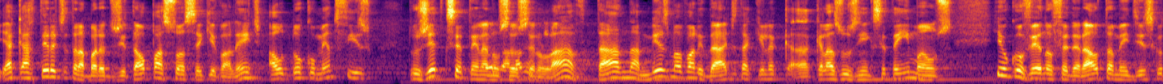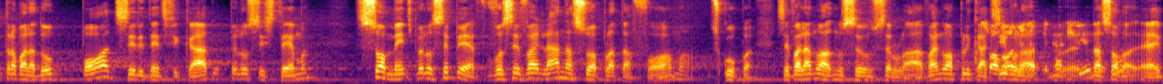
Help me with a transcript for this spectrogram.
E a carteira de trabalho digital passou a ser equivalente ao documento físico do jeito que você tem lá no seu celular, está na mesma validade daquela aquela azulzinha que você tem em mãos. E o governo federal também disse que o trabalhador pode ser identificado pelo sistema somente pelo CPF. Você vai lá na sua plataforma, desculpa, você vai lá no, no seu celular, vai no aplicativo, lá, aplicativo na sua, né? é,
